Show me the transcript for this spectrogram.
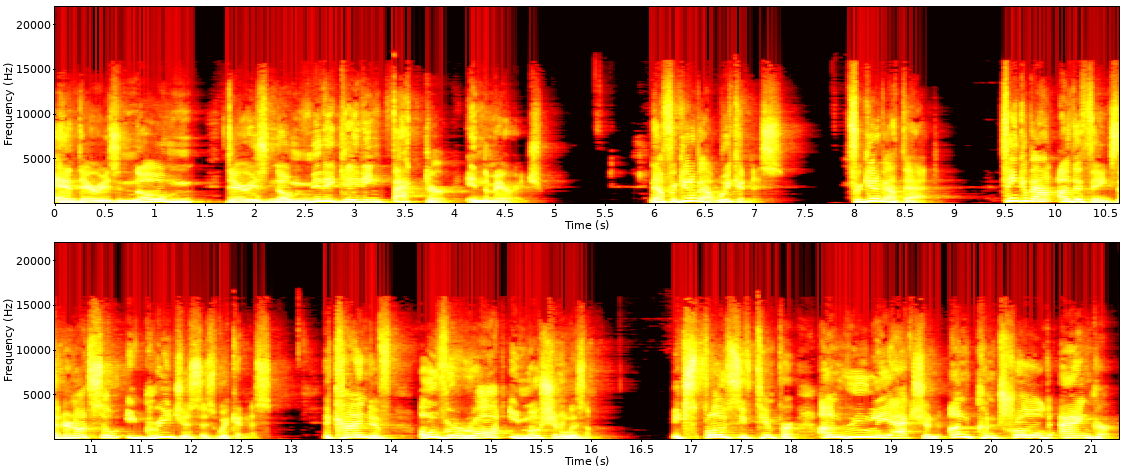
And there is no, there is no mitigating factor in the marriage. Now forget about wickedness. Forget about that. Think about other things that are not so egregious as wickedness. The kind of overwrought emotionalism, explosive temper, unruly action, uncontrolled anger,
